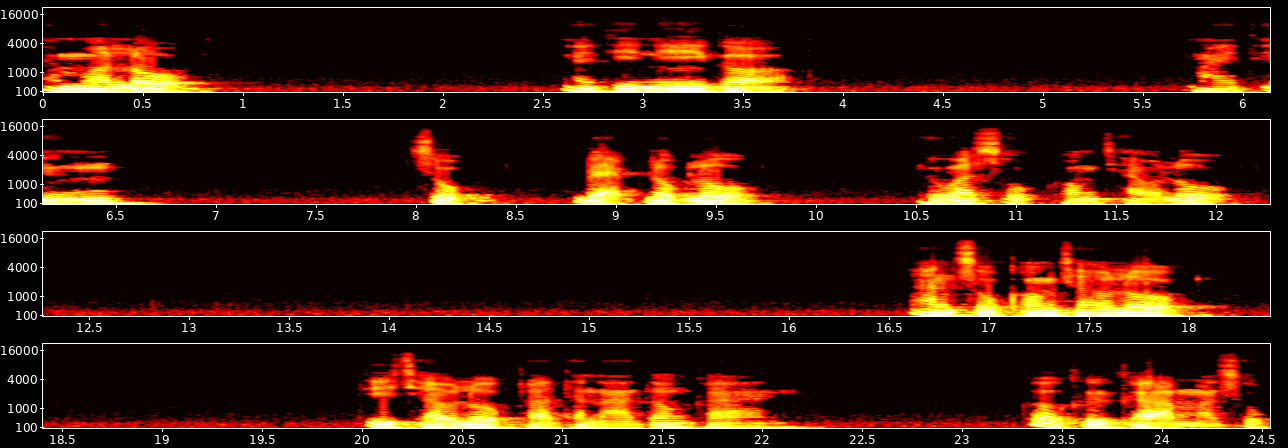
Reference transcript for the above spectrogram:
คำว่าโลก ในที่นี้ก็ หมายถึง สุขแบบโลกโลก หรือว่าสุขของชาวโลก อันสุขของชาวโลก ที่ชาวโลกปรารถนาต้องการ ก็คือกามมาสุข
